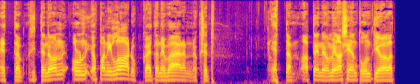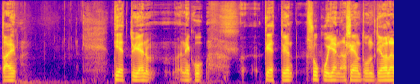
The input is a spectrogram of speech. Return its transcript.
että sitten ne on ollut jopa niin laadukkaita ne väärännökset, että Ateneumin asiantuntijoilla tai tiettyjen, niin kuin, tiettyjen sukujen asiantuntijoilla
